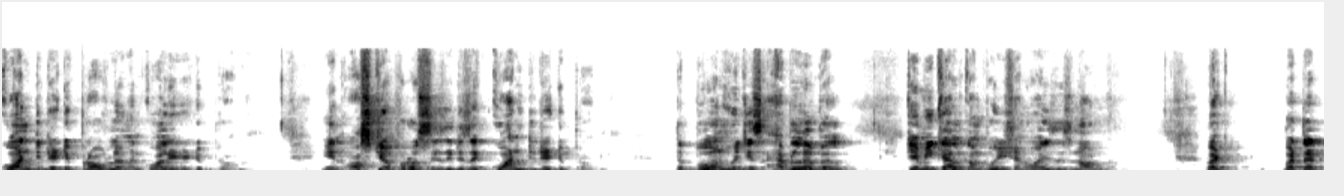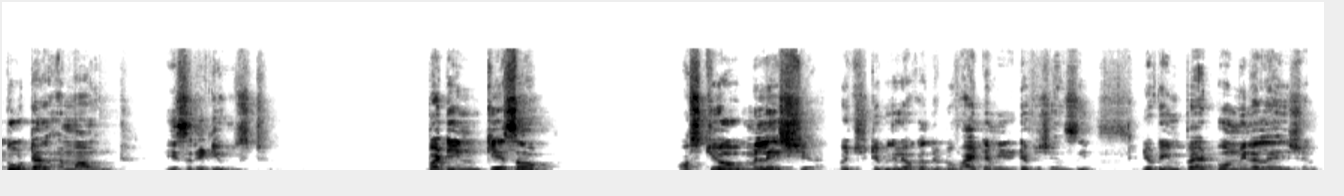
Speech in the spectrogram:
quantitative problem and qualitative problem. In osteoporosis, it is a quantitative problem. The bone which is available, chemical composition wise is normal, but, but the total amount is reduced. But in case of osteomalacia, which typically occurs due to vitamin D deficiency, due to impaired bone mineralization,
